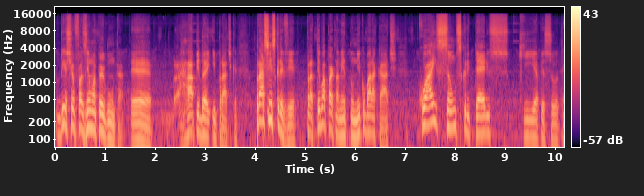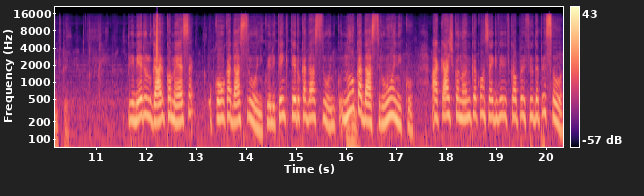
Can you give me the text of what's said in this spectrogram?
deixa eu fazer uma pergunta é, rápida e prática. Para se inscrever, para ter o apartamento no Nico Baracate, quais são os critérios que a pessoa tem que ter? Primeiro lugar, começa com o cadastro único. Ele tem que ter o cadastro único. No cadastro único, a Caixa Econômica consegue verificar o perfil da pessoa.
